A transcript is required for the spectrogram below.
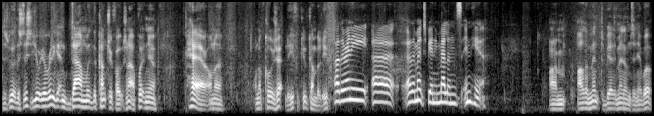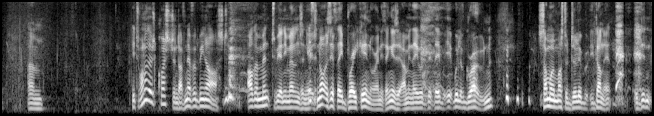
This, this, this, you're, you're really getting down with the country folks now, putting your hair on a on a courgette leaf, a cucumber leaf. Are there any? Uh, are there meant to be any melons in here? Um, are there meant to be any melons in here? Well, um, it's one of those questions I've never been asked. are there meant to be any melons in here? It's not as if they break in or anything, is it? I mean, they, would- they, it will have grown. Someone must have deliberately done it. It didn't,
